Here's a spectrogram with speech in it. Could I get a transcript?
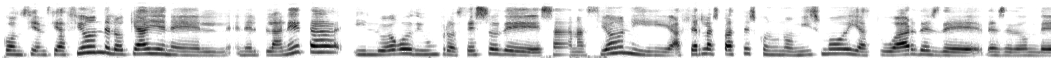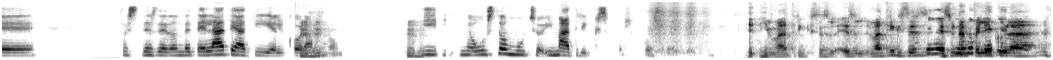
concienciación de lo que hay en el, planeta y luego de un proceso de sanación y hacer las paces con uno mismo y actuar desde, desde donde pues desde donde te late a ti el corazón. Y me gustó mucho. Y Matrix, por supuesto. Y Matrix. Es, Matrix es, una película.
